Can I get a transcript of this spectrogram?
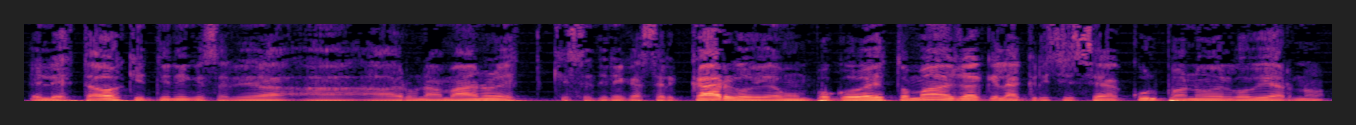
el Estado es quien tiene que salir a, dar una mano, que se tiene que hacer cargo, digamos, un poco de esto, más allá que la crisis sea culpa no del gobierno,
